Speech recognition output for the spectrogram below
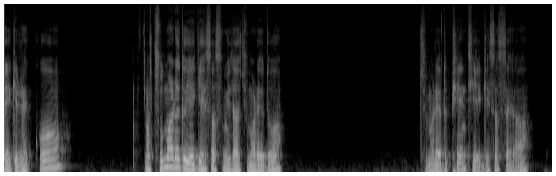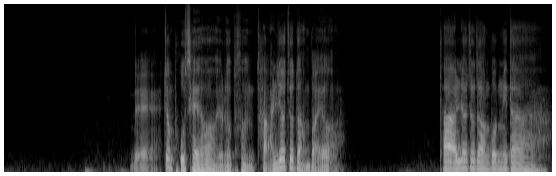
얘기를 했고, 아, 주말에도 얘기했었습니다, 주말에도. 주말에도 PNT 얘기했었어요. 네, 좀 보세요, 여러분. 다 알려줘도 안 봐요. 다 알려줘도 안 봅니다.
